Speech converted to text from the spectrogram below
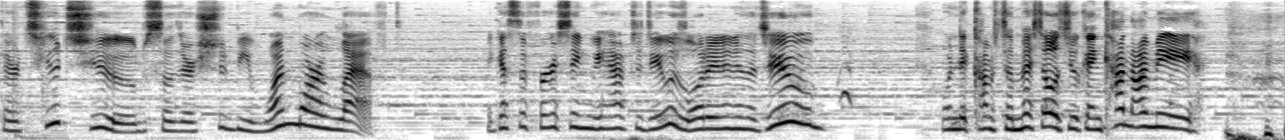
There are two tubes, so there should be one more left. I guess the first thing we have to do is load it into the tube. When it comes to missiles, you can count on me.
